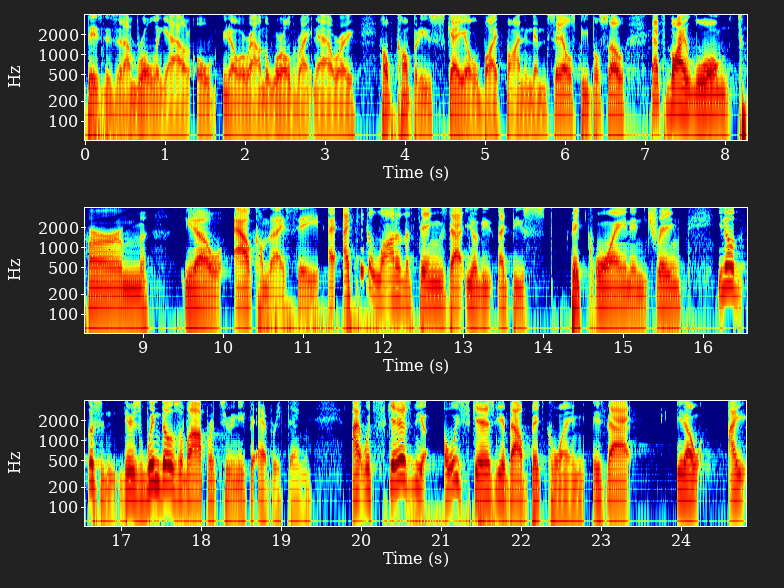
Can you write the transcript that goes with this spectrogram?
business that I'm rolling out you know around the world right now, where I help companies scale by finding them salespeople. So that's my long term you know, outcome that I see. I, I think a lot of the things that, you know, the, like these Bitcoin and trading, you know, listen, there's windows of opportunity for everything. I, what scares me, always scares me about Bitcoin is that, you know, I,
